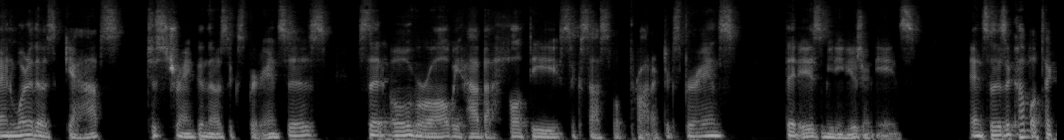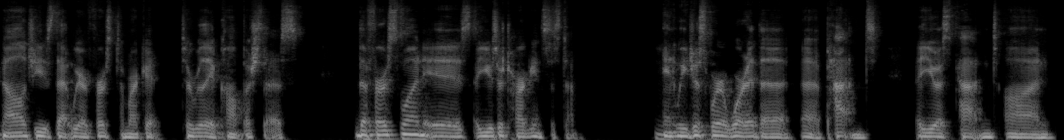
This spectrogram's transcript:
and what are those gaps to strengthen those experiences so that overall we have a healthy, successful product experience that is meeting user needs. And so there's a couple technologies that we are first to market to really accomplish this. The first one is a user targeting system. Mm-hmm. And we just were awarded the uh, patent, a US patent on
